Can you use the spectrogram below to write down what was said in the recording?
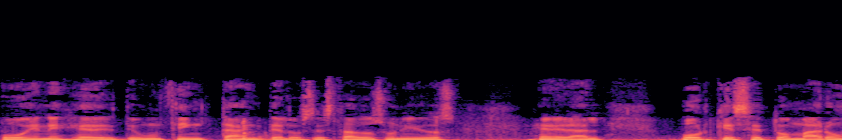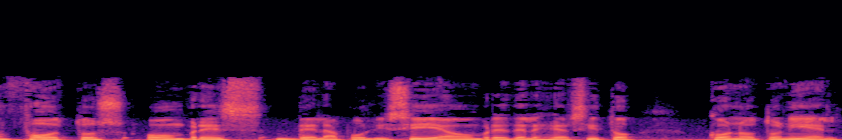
ONG, desde un think tank de los Estados Unidos general, porque se tomaron fotos, hombres de la policía, hombres del ejército, con Otoniel.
